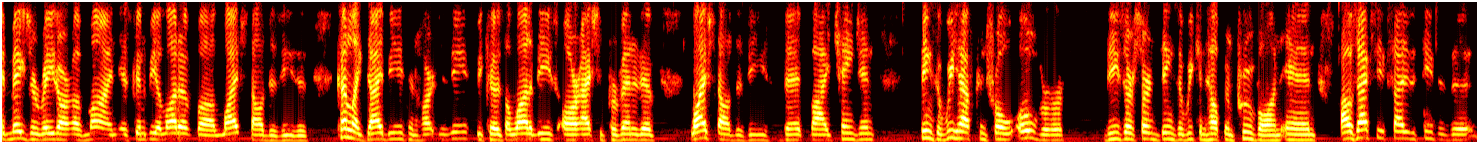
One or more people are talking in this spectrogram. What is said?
a major radar of mine is going to be a lot of uh, lifestyle diseases, kind of like diabetes and heart disease, because a lot of these are actually preventative lifestyle disease that by changing things that we have control over, these are certain things that we can help improve on. And I was actually excited to see that the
